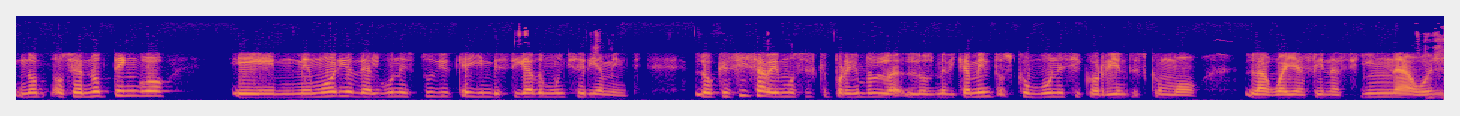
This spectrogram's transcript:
no, o sea, no tengo eh, memoria de algún estudio que haya investigado muy seriamente. Lo que sí sabemos es que, por ejemplo, la, los medicamentos comunes y corrientes como la guayafenacina o el,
